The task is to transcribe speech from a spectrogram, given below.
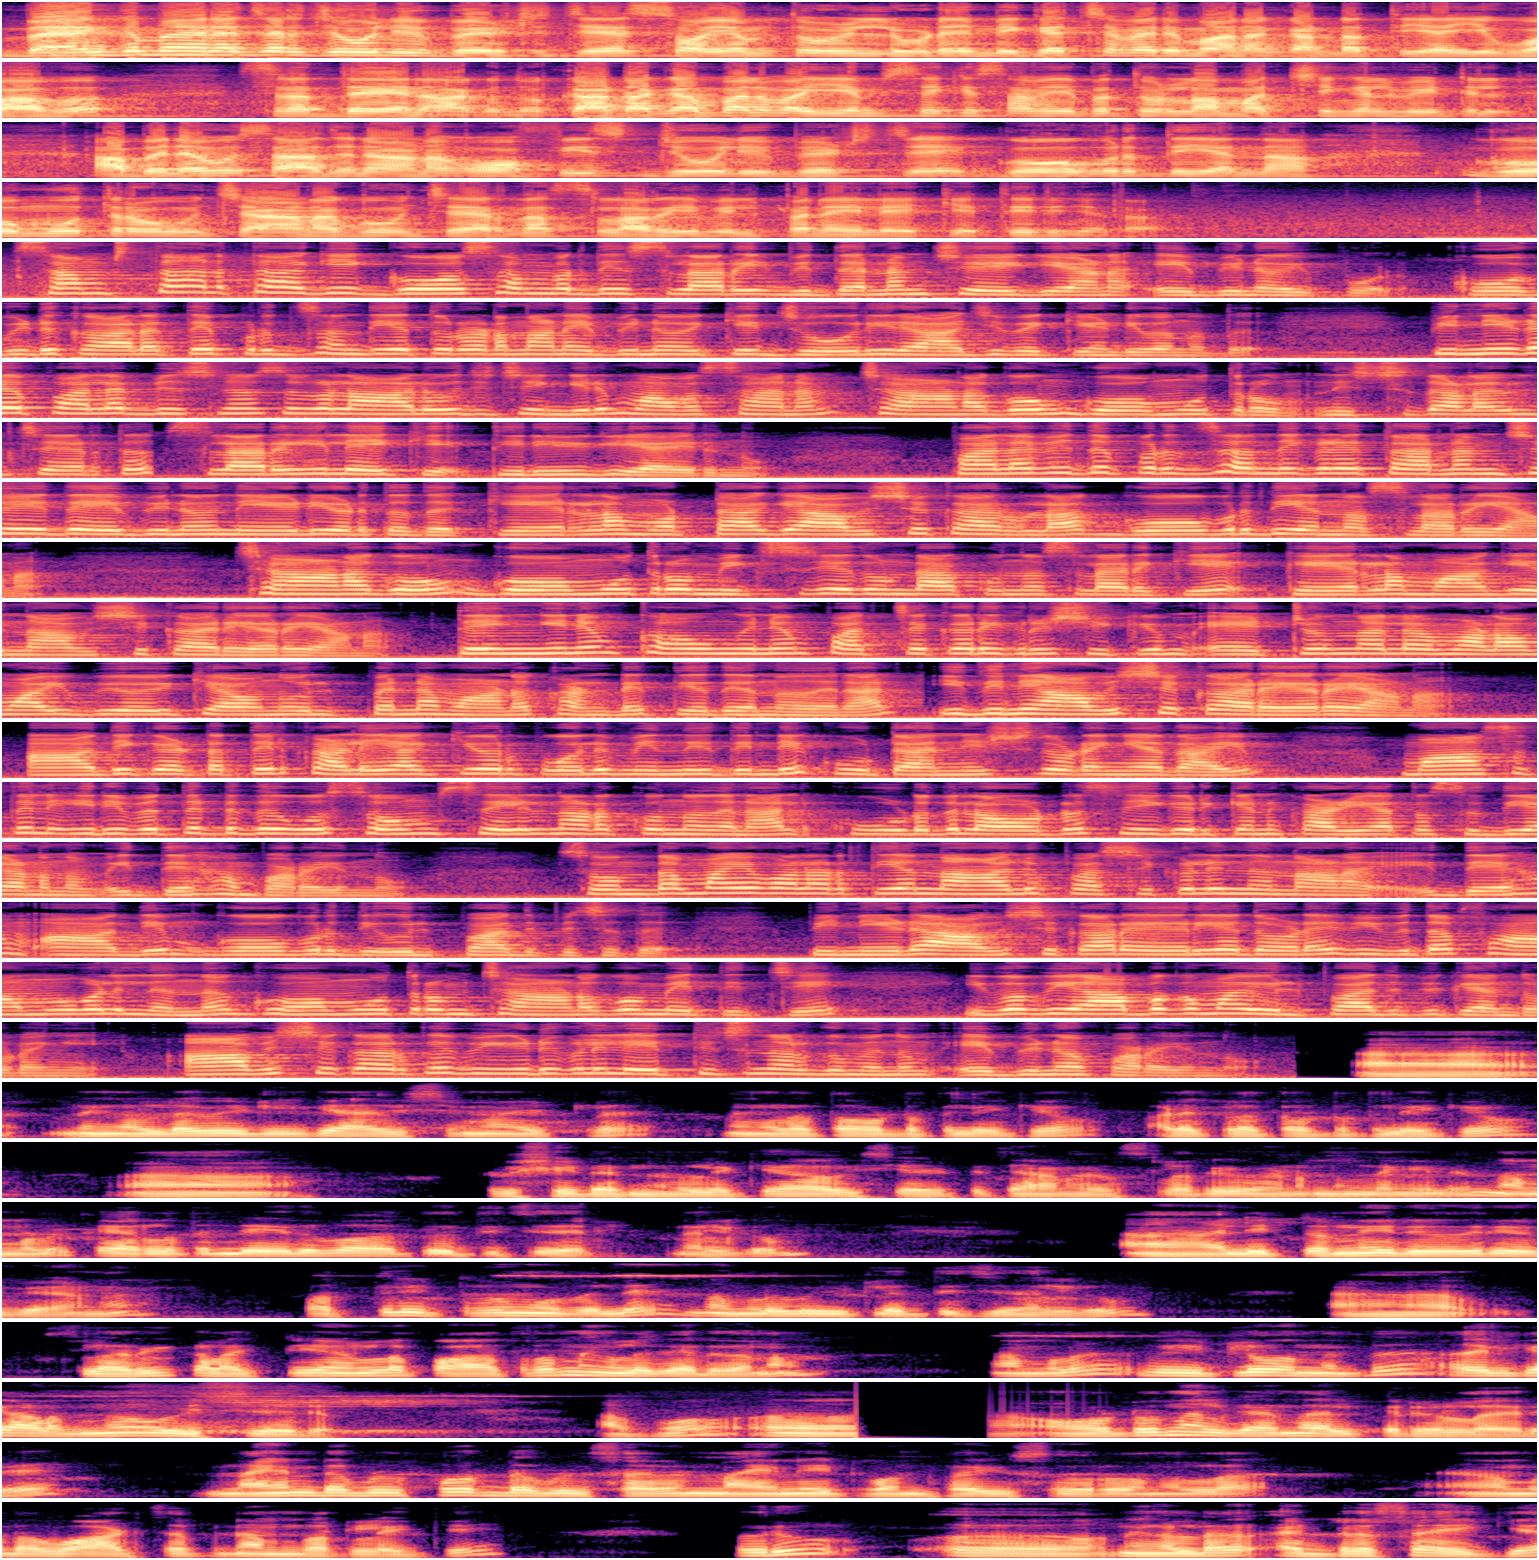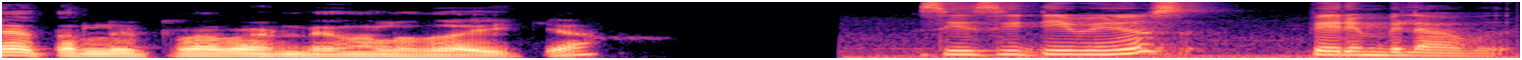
Bank manager ജോലി ഉപേക്ഷിച്ച് സ്വയം തൊഴിലിലൂടെ മികച്ച വരുമാനം കണ്ടെത്തിയ യുവാവ് ശ്രദ്ധേയനാകുന്നു. കടകമ്പൽ വൈ എം സിക്ക് സമീപത്തുള്ള മച്ചിങ്ങൽ വീട്ടിൽ അഭിനവ് സാജനാണ് ഓഫീസ് ജോലി ഉപേക്ഷിച്ച് ഗോവൃദ്ധി എന്ന ഗോമൂത്രവും ചാണകവും ചേർന്ന സ്ലറി വിൽപ്പനയിലേക്ക് തിരിഞ്ഞത്. സംസ്ഥാനത്താകെ ഗോസമൃദ്ധി സ്ലറി വിതരണം ചെയ്യുകയാണ് എബിനോ ഇപ്പോൾ. കോവിഡ് കാലത്തെ പ്രതിസന്ധിയെ തുടർന്നാണ് എബിനോയ്ക്ക് ജോലി രാജിവെക്കേണ്ടി വന്നത്. പിന്നീട് പല ബിസിനസ്സുകൾ ആലോചിച്ചെങ്കിലും അവസാനം ചാണകവും ഗോമൂത്രവും നിശ്ചിത അളവിൽ ചേർത്ത് സ്ലറിയിലേക്ക് തിരിയുകയായിരുന്നു. പലവിധ പ്രതിസന്ധികളെ തരണം ചെയ്ത് എബിനോ നേടിയെടുത്തത് കേരളം ഒട്ടാകെ ആവശ്യക്കാരുള്ള ഗോവൃതി എന്ന സ്ലറിയാണ് ചാണകവും ഗോമൂത്രവും മിക്സ് ചെയ്തുണ്ടാക്കുന്ന സ്ലറിക്ക് കേരളമാകെ എന്ന ആവശ്യക്കാരേറെയാണ് തെങ്ങിനും കവുങ്ങിനും പച്ചക്കറി കൃഷിക്കും ഏറ്റവും നല്ല വളമായി ഉപയോഗിക്കാവുന്ന ഉൽപ്പന്നമാണ് കണ്ടെത്തിയത് എന്നതിനാൽ ഇതിന് ആവശ്യക്കാരേറെയാണ് ആദ്യഘട്ടത്തിൽ കളിയാക്കിയവർ പോലും ഇന്ന് ഇതിന്റെ കൂട്ട് അന്വേഷിച്ചു തുടങ്ങിയതായും മാസത്തിൽ ഇരുപത്തെട്ട് ദിവസവും സെയിൽ നടക്കുന്നതിനാൽ കൂടുതൽ ഓർഡർ സ്വീകരിക്കാൻ കഴിയാത്ത സ്ഥിതിയാണെന്നും ഇദ്ദേഹം പറയുന്നു. സ്വന്തമായി വളർത്തിയ നാലു പശുക്കളിൽ നിന്നാണ് ഇദ്ദേഹം ആദ്യം ഗോവൃതി ഉൽപ്പാദിപ്പിച്ചത്. പിന്നീട് ആവശ്യക്കാർ ഏറിയതോടെ വിവിധ ഫാമുകളിൽ നിന്ന് ഗോമൂത്രവും ചാണകവും എത്തിച്ച് ഇവ വ്യാപകമായി ഉൽപ്പാദിപ്പിക്കാൻ തുടങ്ങി. ആവശ്യക്കാർക്ക് വീടുകളിൽ എത്തിച്ചു നൽകുമെന്നും എബിനോ പറയുന്നു. നിങ്ങളുടെ വീട്ടിലേക്ക് ആവശ്യമായിട്ട് നിങ്ങളുടെ തോട്ടത്തിലേക്കോ അടുക്കള തോട്ടത്തിലേക്കോ കൃഷിയിടങ്ങളിലേക്കോ ആവശ്യമായിട്ട് ചാണക സ്ലറി വേണമെന്നുണ്ടെങ്കിൽ നമ്മൾ കേരളത്തിന്റെ ഏത് ഭാഗത്തും എത്തിച്ചു തരും നൽകും. ലിറ്ററിന് ഇരുപത് രൂപയാണ്. പത്ത് ലിറ്റർ മുതൽ നമ്മൾ വീട്ടിലെത്തിച്ച് നൽകും. സ്ലറി കളക്ട് ചെയ്യാനുള്ള പാത്രം നിങ്ങൾ കരുതണം. നമ്മൾ വീട്ടിൽ വന്നിട്ട് അതിലേക്ക് അളന്ന് ഒഴിച്ചു തരും. അപ്പോൾ ഓർഡർ നൽകാൻ താല്പര്യമുള്ളവർ nine double four double seven nine eight one five zero എന്നുള്ള നമ്മുടെ വാട്സപ്പ് നമ്പറിലേക്ക് ഒരു നിങ്ങളുടെ അഡ്രസ്സ് അയക്കുക എത്ര ലിറ്ററാണ് വേണ്ടതെന്നുള്ളത് അയക്കുക C C T V news Perumpilavu.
